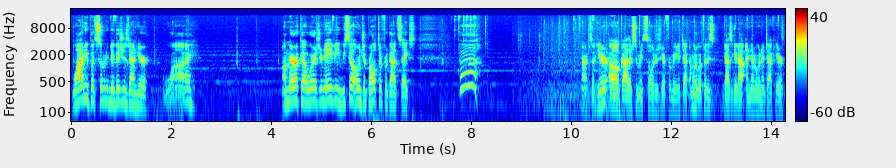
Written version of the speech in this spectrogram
Why do you put so many divisions down here? Why? America, where's your navy? We still own Gibraltar, for God's sakes. Ah. Alright, so here... Oh, God, there's too many soldiers here for me to attack. I'm going to wait for these guys to get out, and then we're going to attack here.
